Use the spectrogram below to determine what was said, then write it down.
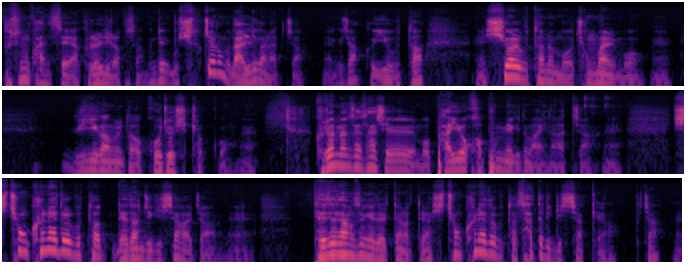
무슨 관세야. 그럴 일 없어. 근데 뭐 실제로 뭐 난리가 났죠. 예, 그죠? 그 이후부터 예, 10월부터는 뭐 정말 뭐 예, 위기감을 더 고조시켰고 예. 그러면서 사실 뭐 바이오 거품 얘기도 많이 나왔죠. 예. 시총 큰 애들부터 내던지기 시작하죠. 예. 대세 상승이 될땐 어때요? 시총 큰 애들부터 사들이기 시작해요. 그죠? 예.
